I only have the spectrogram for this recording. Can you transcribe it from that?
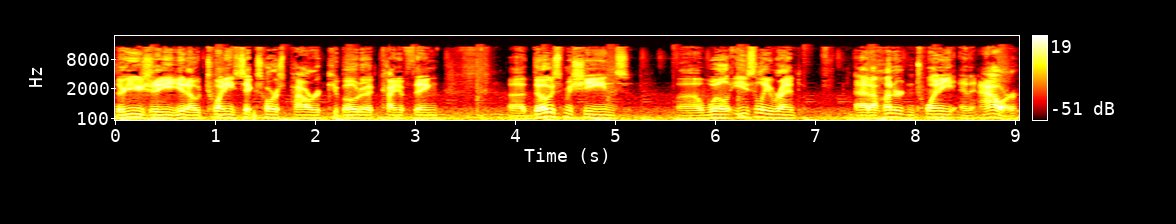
they're usually you know 26 horsepower Kubota kind of thing. Uh, those machines uh, will easily rent at 120 an hour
